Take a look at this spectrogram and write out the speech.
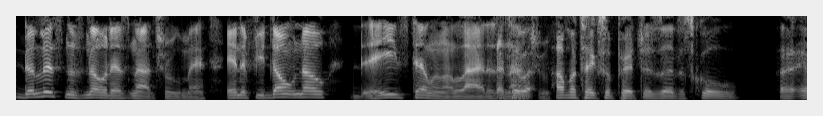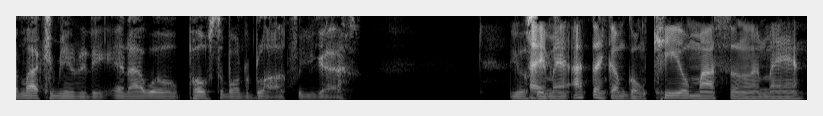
The listeners know that's not true, man. And if you don't know, he's telling a lie. That's I tell you not what, true. I'm gonna take some pictures of the school uh, in my community, and I will post them on the blog for you guys. You'll see. Hey, man, I think I'm gonna kill my son, man.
